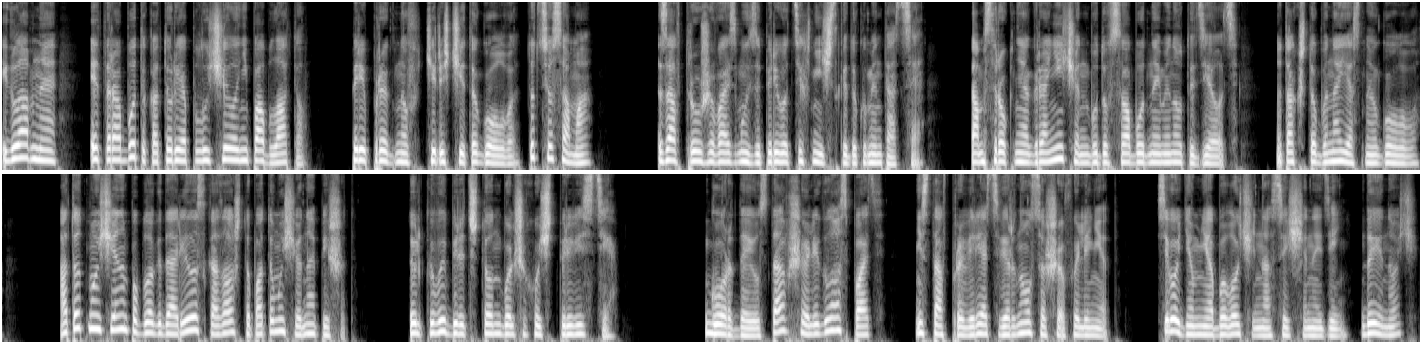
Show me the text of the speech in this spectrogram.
И главное, это работа, которую я получила не по блату, перепрыгнув через чьи-то головы. Тут все сама. Завтра уже возьмусь за перевод технической документации. Там срок не ограничен, буду в свободные минуты делать, но так, чтобы на ясную голову. А тот мужчина поблагодарил и сказал, что потом еще напишет. Только выберет, что он больше хочет перевести. Гордая и уставшая легла спать, не став проверять, вернулся шеф или нет. Сегодня у меня был очень насыщенный день, да и ночь.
